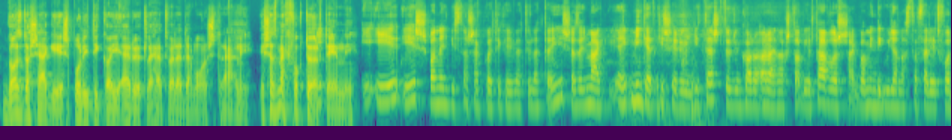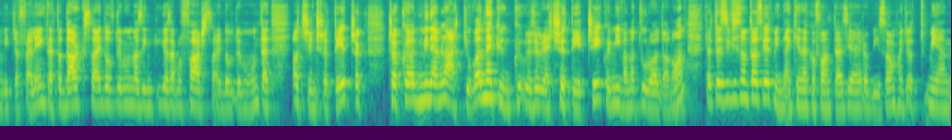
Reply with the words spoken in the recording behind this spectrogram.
gazdasági és politikai erőt lehet vele demonstrálni. És ez meg fog történni. É- és van egy biztonságpolitikai vetülete is, ez egy, mág, minket kísérő égitest, tőlünk ar- aránylag stabil távolságban, mindig ugyanazt a felét fordítja felénk, tehát a dark side of the moon az igazából far side of the moon, tehát az sincs sötét, csak, csak mi nem látjuk, a nekünk egy sötétség, hogy mi van a túloldalon, tehát ez viszont azért mindenkinek a fantáziájára bízom, hogy ott milyen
